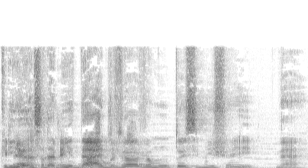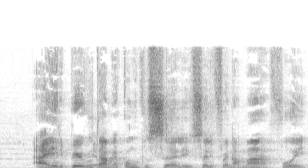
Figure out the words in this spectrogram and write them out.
criança é, da minha idade já, já montou esse bicho aí, né? Aí ele pergunta, eu... ah, mas como que o Sully, o Sully foi na marra? Foi.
